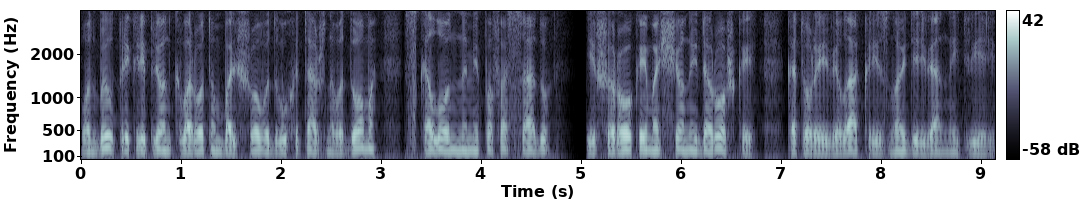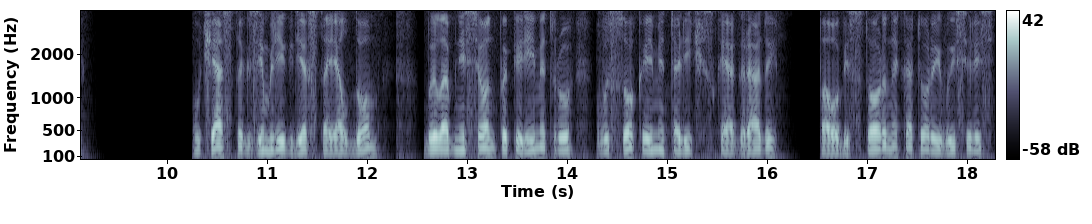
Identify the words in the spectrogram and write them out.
Он был прикреплен к воротам большого двухэтажного дома с колоннами по фасаду и широкой мощеной дорожкой, которая вела к резной деревянной двери. Участок земли, где стоял дом, был обнесен по периметру высокой металлической оградой, по обе стороны которой высились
